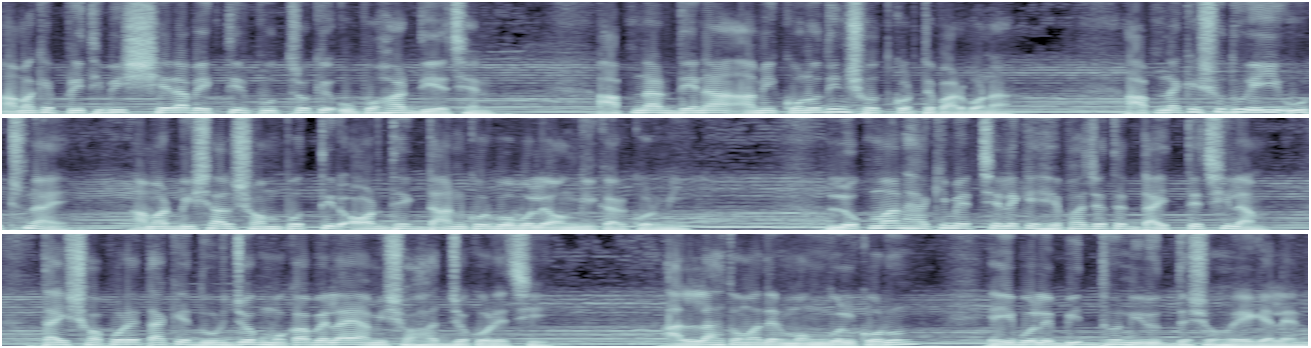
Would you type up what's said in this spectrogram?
আমাকে পৃথিবীর সেরা ব্যক্তির পুত্রকে উপহার দিয়েছেন। আপনার দেনা আমি কোনোদিন শোধ করতে পারব না। আপনাকে শুধু এই উঠ নয়, আমার বিশাল সম্পত্তির অর্ধেক দান করব বলে অঙ্গীকার কর্মী। লোকমান হাকিমের ছেলেকে হেফাজতের দায়িত্বে ছিলাম, তাই সপরে তাকে দুর্যোগ মোকাবেলায় আমি সাহায্য করেছি। আল্লাহ তোমাদের মঙ্গল করুন, এই বলে বৃদ্ধ নিরুদ্দেশ হয়ে গেলেন।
